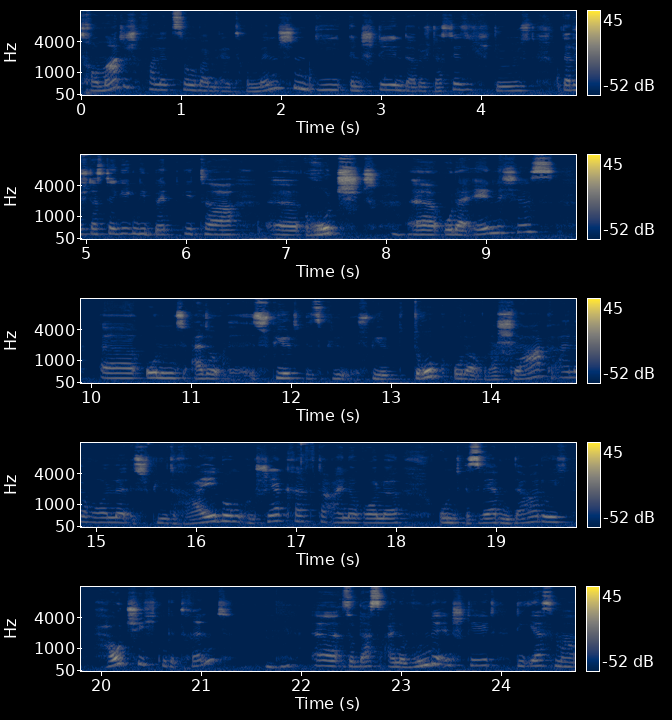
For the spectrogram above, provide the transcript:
traumatische Verletzungen beim älteren Menschen, die entstehen dadurch, dass der sich stößt, dadurch, dass der gegen die Bettgitter äh, rutscht äh, oder ähnliches. Äh, und also es spielt, es spielt Druck oder, oder Schlag eine Rolle, es spielt Reibung und Scherkräfte eine Rolle und es werden dadurch Hautschichten getrennt, mhm. äh, sodass eine Wunde entsteht, die erstmal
